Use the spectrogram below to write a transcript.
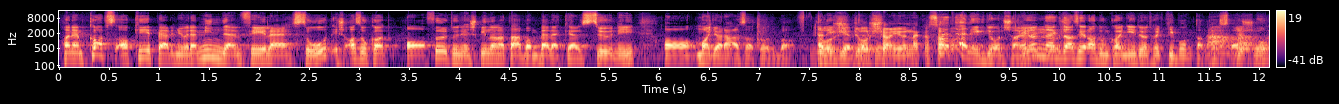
hanem kapsz a képernyőre mindenféle szót, és azokat a föltűnés pillanatában bele kell szőni a magyarázatodba. Gyors, érthető. gyorsan jönnek a szavak? Hát elég gyorsan Elég jönnek, gyorsan. de azért adunk annyi időt, hogy kibontakozhass, jó?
